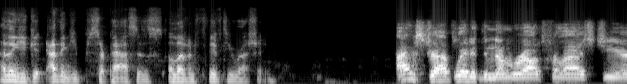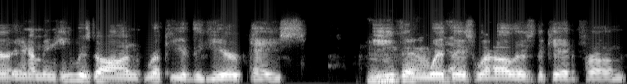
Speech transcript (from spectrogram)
I think he could. I think he surpasses 1150 rushing. I extrapolated the number out for last year, and I mean he was on rookie of the year pace mm-hmm. even with yeah. as well as the kid from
